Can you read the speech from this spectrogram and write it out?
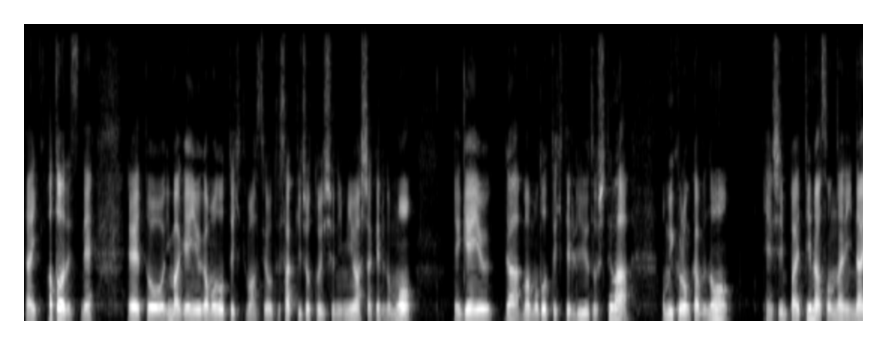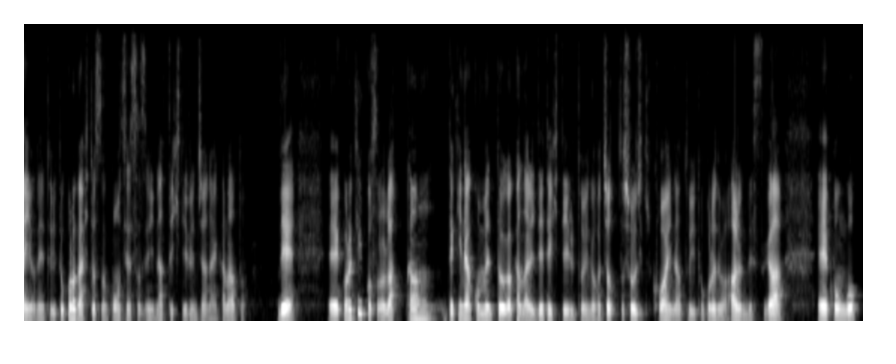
はい。あとはですね、えっ、ー、と、今原油が戻ってきてますよってさっきちょっと一緒に見ましたけれども、原油がま戻ってきている理由としては、オミクロン株の心配っていうのはそんなにないよねというところが一つのコンセンサスになってきてるんじゃないかなと。で、えこれ結構その楽観的なコメントがかなり出てきているというのがちょっと正直怖いなというところではあるんですが、え今後、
